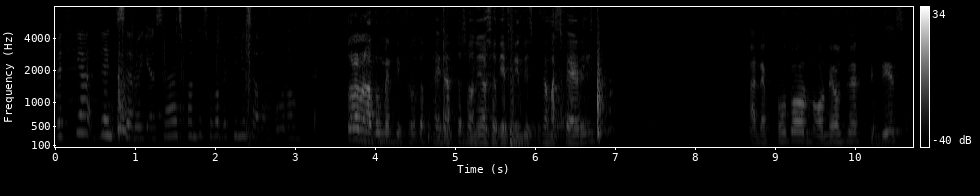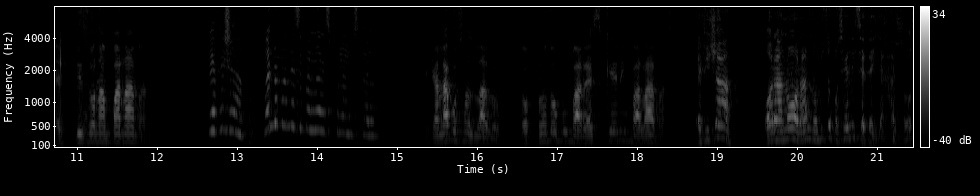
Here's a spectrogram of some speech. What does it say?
Παιδιά, δεν ξέρω για σας, πάντως εγώ πεθύμησα τον μπούρο. Τώρα να δούμε τι φρούτος θα είναι αυτός ο νέος ο διευθύντης που θα μας φέρει. Ανεφρούτων ο νέος διευθυντής, ελπίζω να μπανάνα. Ρε Φυσά, μάντε μου τις μπελάρες που λαλείς τώρα. Ε, καλά που σας λαλώ. Το φρούτο που παρέσκει είναι η μπανάνα. Εφισά, ώραν ώραν νομίζω πως δεν είσαι τέτοια χαζός.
